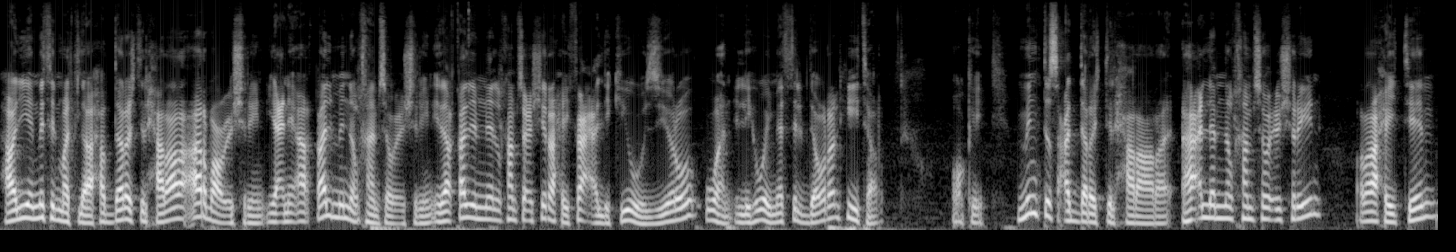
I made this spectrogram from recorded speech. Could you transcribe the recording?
حاليا مثل ما تلاحظ درجة الحرارة 24 يعني أقل من ال 25 إذا أقل من ال 25 راح يفعل ال Q 01 اللي هو يمثل بدوره ال heater. okay. من تصعد درجة الحرارة؟ أعلى من ال 25 راح يتم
